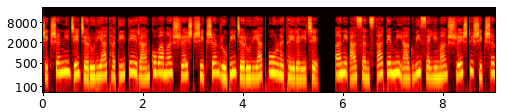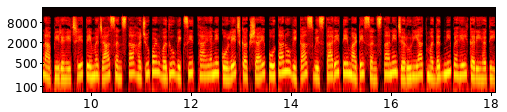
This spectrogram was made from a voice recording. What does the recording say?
શિક્ષણની જે જરૂરિયાત હતી તે રાનકુવામાં શ્રેષ્ઠ શિક્ષણ રૂપી જરૂરિયાત પૂર્ણ થઈ રહી છે. અને આ સંસ્થા તેમની આગવી શૈલીમાં શ્રેષ્ઠ શિક્ષણ આપી રહી છે તેમજ આ સંસ્થા હજુ પણ વધુ વિકસિત થાય અને કોલેજ કક્ષાએ પોતાનો વિકાસ વિસ્તારે તે માટે સંસ્થાને જરૂરિયાત મદદની પહેલ કરી હતી.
